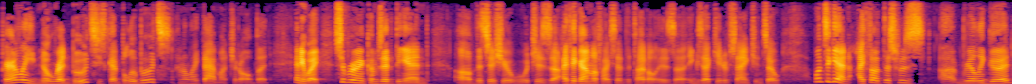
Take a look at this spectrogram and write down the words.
apparently no red boots. He's got blue boots. I don't like that much at all. But anyway, Superman comes in at the end of this issue, which is, uh, I think, I don't know if I said the title is uh, Executive Sanction. So once again, I thought this was uh, really good.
